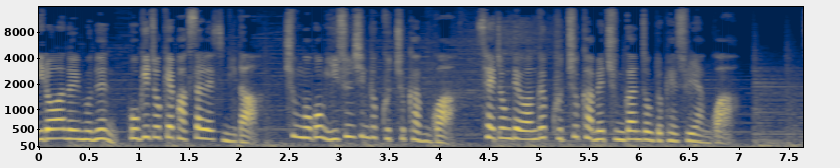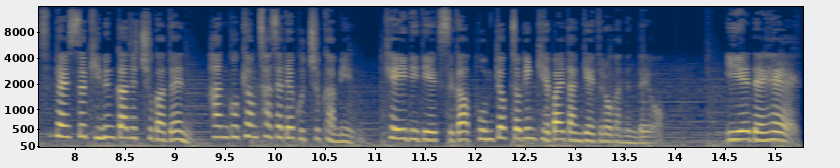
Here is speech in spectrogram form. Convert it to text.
이러한 의문은 보기 좋게 박살냈습니다. 충무공 이순신급 구축함과 세종대왕급 구축함의 중간 정도 배수량과 스텔스 기능까지 추가된 한국형 차세대 구축함인 KDDX가 본격적인 개발 단계에 들어갔는데요. 이에 대해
